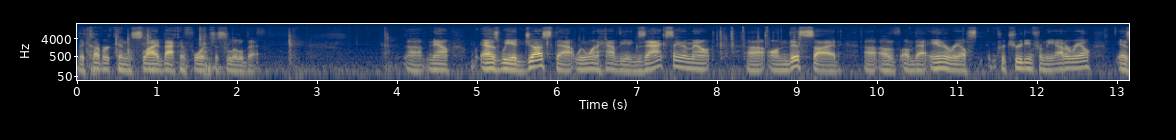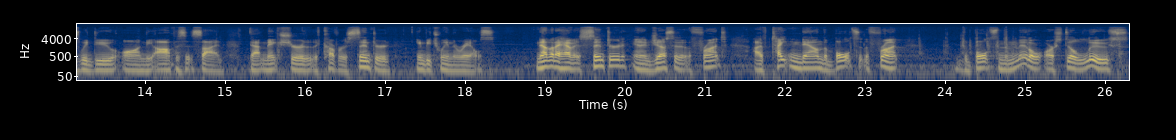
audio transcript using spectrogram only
the cover can slide back and forth just a little bit. Uh, now, as we adjust that, we want to have the exact same amount uh, on this side uh, of, of that inner rail protruding from the outer rail as we do on the opposite side. That makes sure that the cover is centered in between the rails. Now that I have it centered and adjusted at the front, I've tightened down the bolts at the front. The bolts in the middle are still loose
